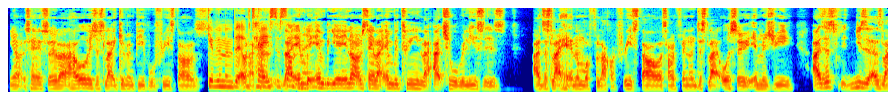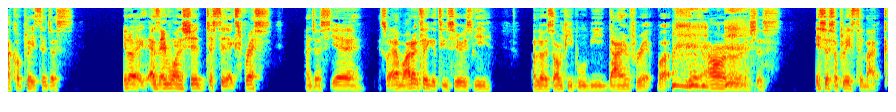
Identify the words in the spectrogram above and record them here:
You know what I'm saying? So like I always just like giving people freestyles. Give them a bit of taste of like, something. In, in, yeah, you know what I'm saying? Like in between like actual releases, I just like hitting them off for like a freestyle or something, and just like also imagery. I just use it as like a place to just, you know, as everyone should, just to express and just yeah, it's whatever. I don't take it too seriously. I know some people be dying for it, but yeah, I don't know. It's just, it's just a place to like,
